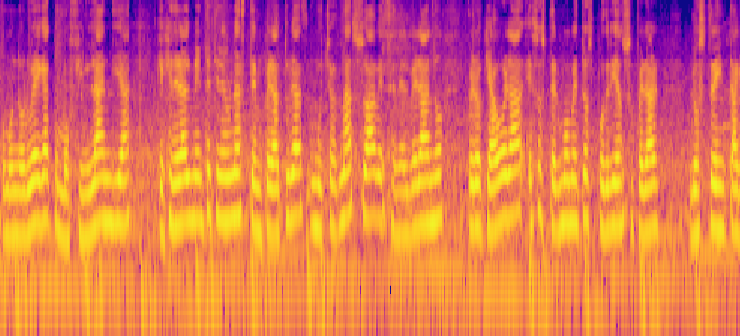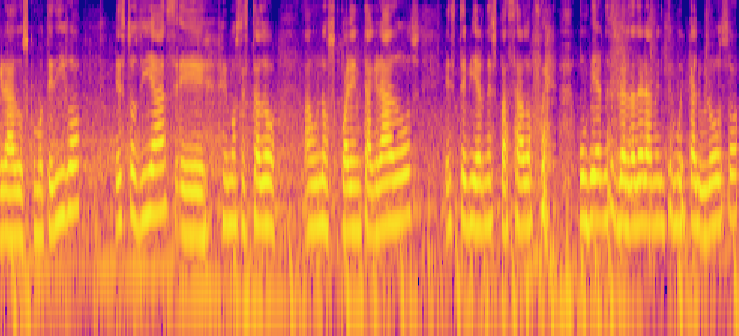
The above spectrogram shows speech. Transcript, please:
como Noruega, como Finlandia, que generalmente tienen unas temperaturas mucho más suaves en el verano, pero que ahora esos termómetros podrían superar los 30 grados. Como te digo, estos días eh, hemos estado a unos 40 grados, este viernes pasado fue un viernes verdaderamente muy caluroso.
